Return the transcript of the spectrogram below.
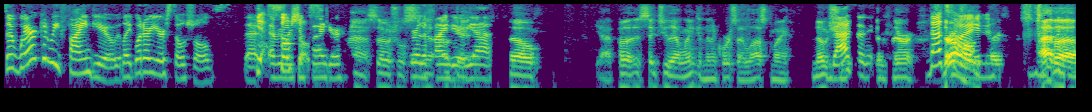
So where can we find you? Like, what are your socials that Yes, everyone socials. can find your Uh, socials. where to yeah, find you? Yeah, So, yeah, I put, I sent you that link, and then of course I lost my note That's sheet they're That's they're all over the fine. I have a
